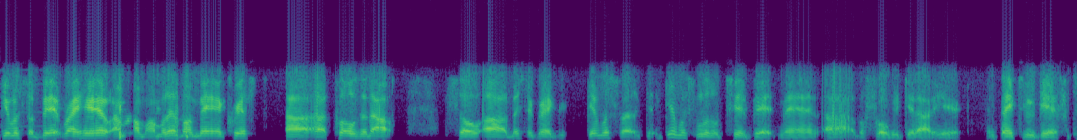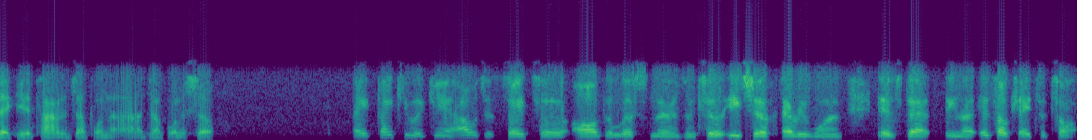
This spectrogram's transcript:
give us a bit right here. I'm, I'm, I'm gonna let my man Chris uh, uh, close it out. So, uh, Mr. Gregory, give us a give us a little tidbit, man, uh, before we get out of here. And thank you again for taking your time to jump on the uh, jump on the show. Hey, thank you again. I would just say to all the listeners and to each of everyone is that, you know, it's okay to talk.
